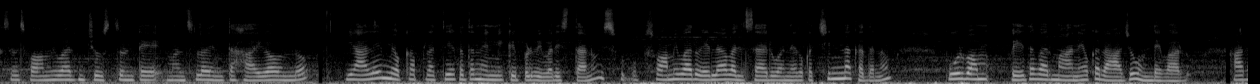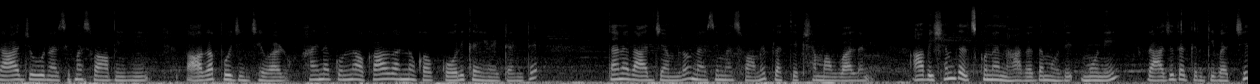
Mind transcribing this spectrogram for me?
అసలు స్వామివారిని చూస్తుంటే మనసులో ఎంత హాయిగా ఉందో. ఈ ఆలయం యొక్క ప్రత్యేకత నేను మీకు ఇప్పుడు వివరిస్తాను. స్వామివారు ఎలా వెలిసారు అనేది ఒక చిన్న కథనం. పూర్వం వేదవర్మ అనే ఒక రాజు ఉండేవాడు. ఆ రాజు నరసింహస్వామిని బాగా పూజించేవాడు. ఆయనకున్న ఒకగానొక ఒక కోరిక ఏమిటంటే తన రాజ్యంలో నరసింహస్వామి ప్రత్యక్షం అవ్వాలని ఆ విషయం తెలుసుకున్న నారద ముది ముని రాజు దగ్గరికి వచ్చి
